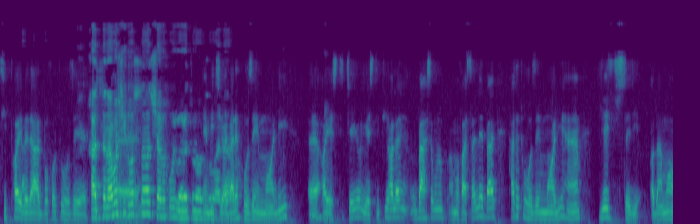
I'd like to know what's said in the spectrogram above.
تیپ های به درد بخور تو حوزه خسته نباشید استاد. شب خوبی براتون آرزو برای حوزه مالی ISTJ و ESTP حالا بحثمون مفصله. بعد حتی تو حوزه مالی هم یه سری آدما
